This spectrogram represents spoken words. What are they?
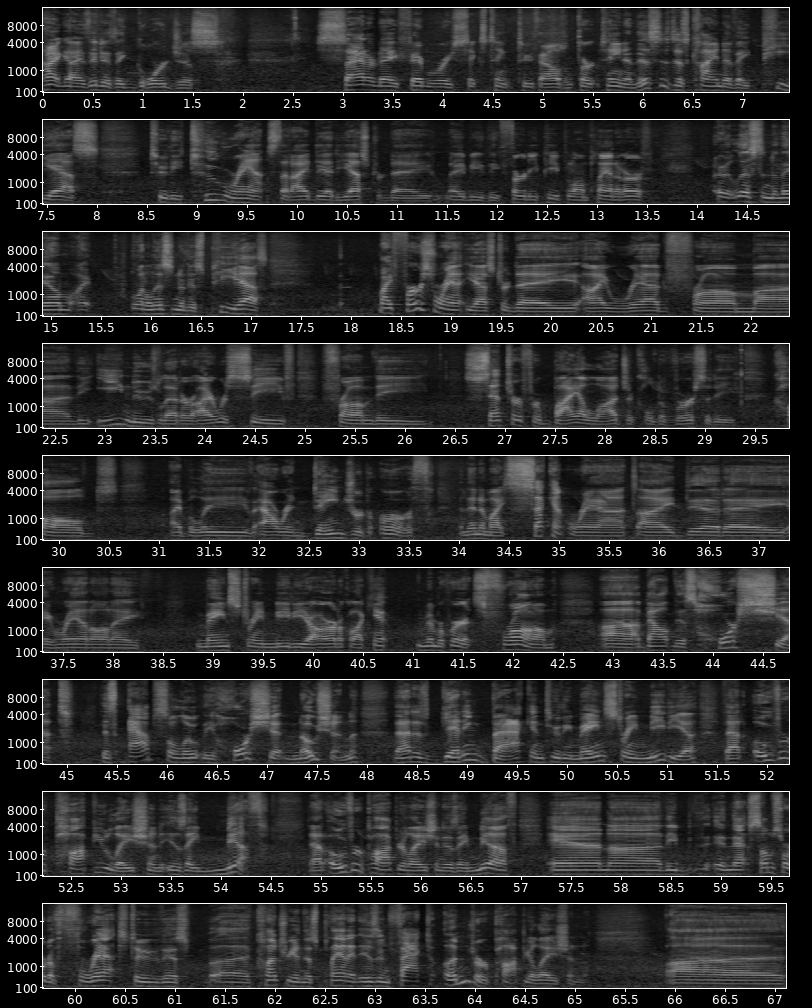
Hi guys, it is a gorgeous Saturday, February 16th, 2013, and this is just kind of a PS to the two rants that I did yesterday, maybe the 30 people on planet Earth listen to them. I want to listen to this PS. My first rant yesterday, I read from uh, the e-newsletter I receive from the Center for Biological Diversity called, I believe, Our Endangered Earth. And then in my second rant, I did a, a rant on a mainstream media article. I can't remember where it's from uh, about this horse shit this absolutely horseshit notion that is getting back into the mainstream media that overpopulation is a myth that overpopulation is a myth and uh, the and that some sort of threat to this uh, country and this planet is in fact underpopulation. Uh,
